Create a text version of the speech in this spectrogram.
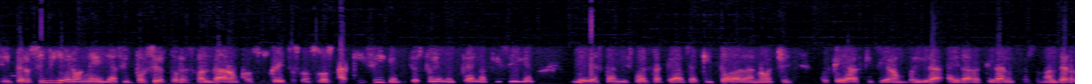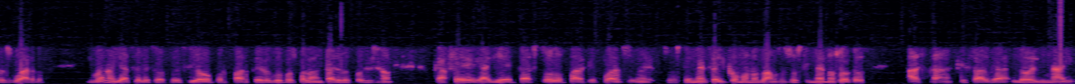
Sí, pero sí vieron ellas y, por cierto, respaldaron con sus créditos, con sus dos. Aquí siguen, yo estoy en el pleno, aquí siguen y ellas están dispuestas a quedarse aquí toda la noche porque ya quisieron ir a, ir a retirar el personal de resguardo y bueno, ya se les ofreció por parte de los grupos parlamentarios de oposición café, galletas, todo para que puedan sostenerse ahí como nos vamos a sostener nosotros hasta que salga lo del INAI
